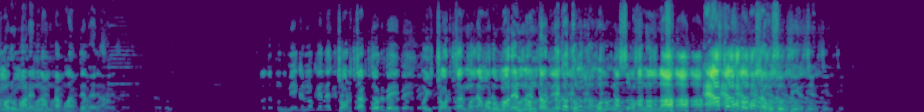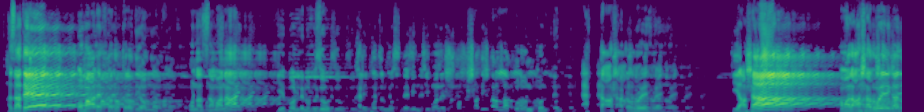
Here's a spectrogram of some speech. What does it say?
আমার উমারের নামটা বাদ দেবে না। নেক লোকেদের চর্চা করবে, ওই চর্চার মধ্যে আমার উমারের নামটা রেখো তোমরা। বলুন না, সুবহানাল্লাহ। এত ভালোবাসা হুজুর দিয়েছে। হাজাতে ওমর ফারুক রাদিয়াল্লাহু আনহু ওনার জামানায় গিয়ে বললেন হুজুর খলিফাতুল মুসলিমিন জীবনের সব সাদিত আল্লাহ পূরণ করলেন। একটা আশাটা রয়ে গেল। কি আশা? আমার আশা রয়ে গেল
